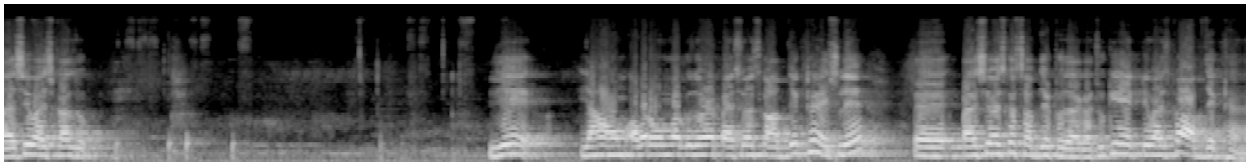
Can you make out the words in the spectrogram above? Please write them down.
पैसिव इसका जो ये यहाँ होम अवर होमवर्क जो है पैसिव का ऑब्जेक्ट है। इसलिए पैसिव का सब्जेक्ट हो जाएगा क्योंकि एक्टिवाइज का ऑब्जेक्ट है।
